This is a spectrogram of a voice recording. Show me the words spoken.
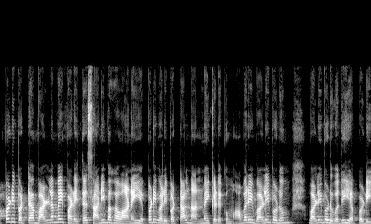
அப்படிப்பட்ட வல்லமை படைத்த சனி பகவானை எப்படி வழிபட்டால் நன்மை கிடைக்கும்? அவரை வழிபடும் வழிபடுவது எப்படி?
